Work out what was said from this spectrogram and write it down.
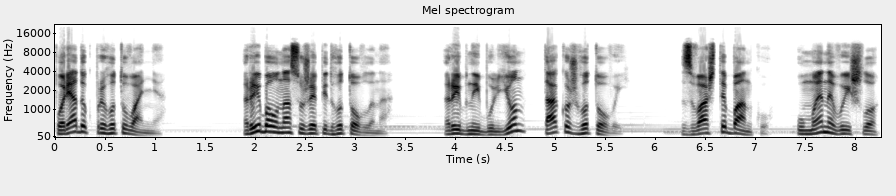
Порядок приготування. Риба у нас уже підготовлена. Рибний бульйон також готовий. Зважте банку. У мене вийшло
